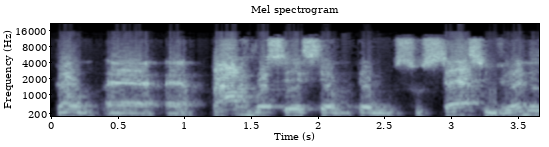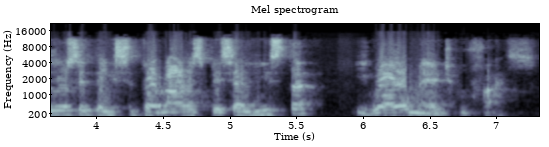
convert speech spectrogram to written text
Então, é, é, para você ser, ter um sucesso em vendas, você tem que se tornar um especialista igual o médico faz.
